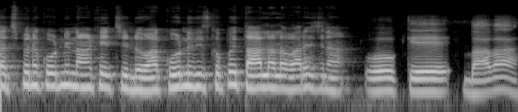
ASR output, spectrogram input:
చచ్చిపోయిన కోడిని నాకే ఇచ్చిండు. ఆ కోడిని తీసుకుపోయి తాళ్ళ వారేసిన. ఓకే బావా.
